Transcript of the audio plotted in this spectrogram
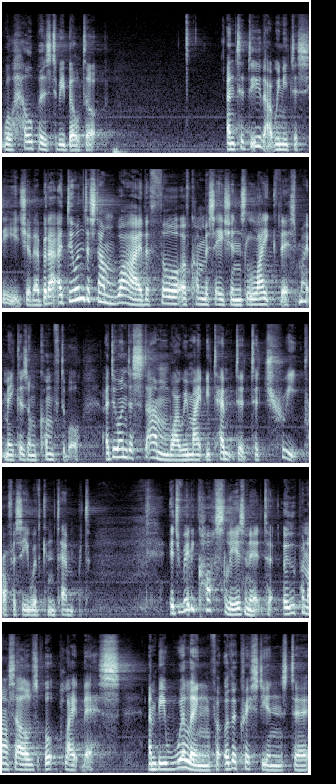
will help us to be built up. And to do that, we need to see each other. But I, I do understand why the thought of conversations like this might make us uncomfortable I do understand why we might be tempted to treat prophecy with contempt. It's really costly, isn't it, to open ourselves up like this and be willing for other Christians to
